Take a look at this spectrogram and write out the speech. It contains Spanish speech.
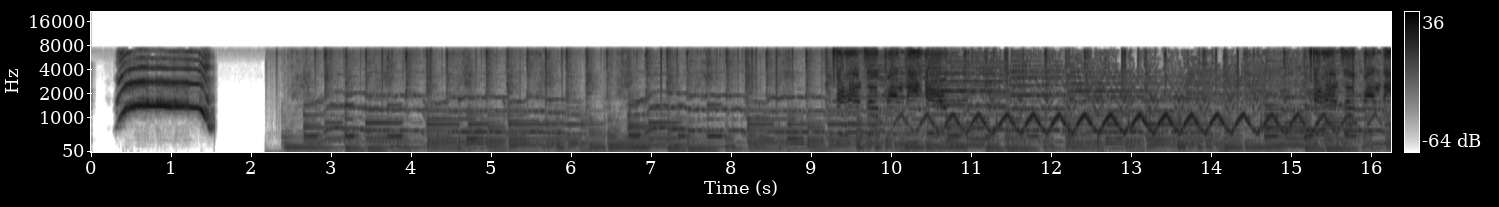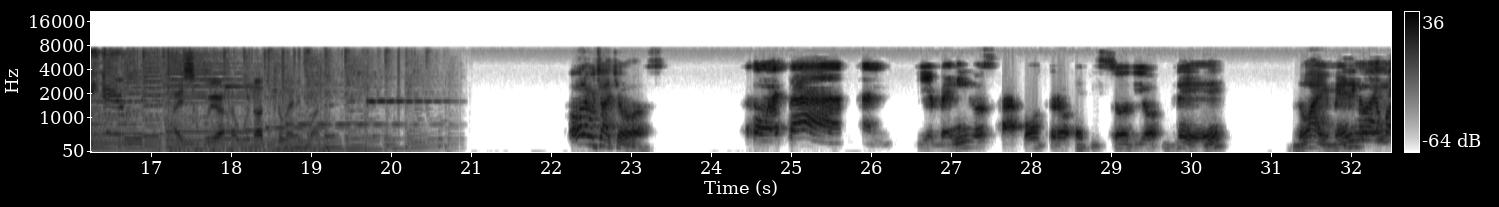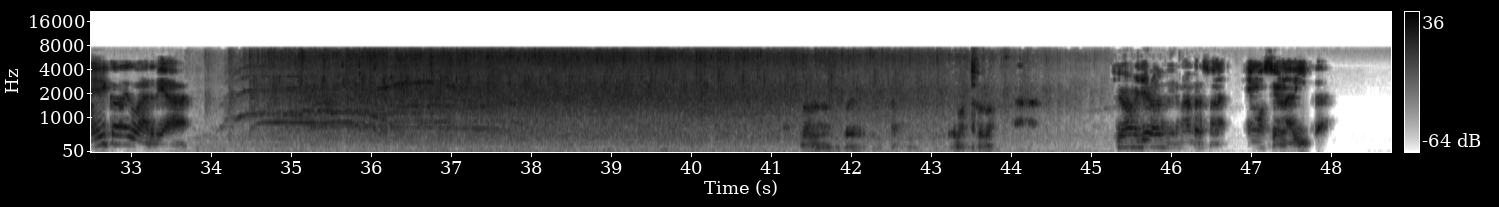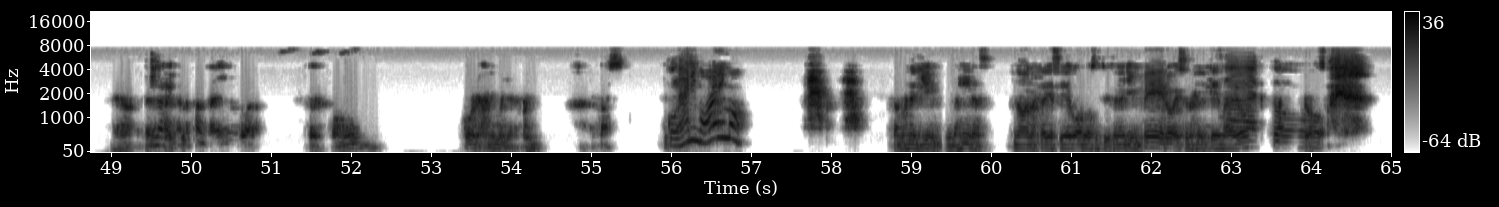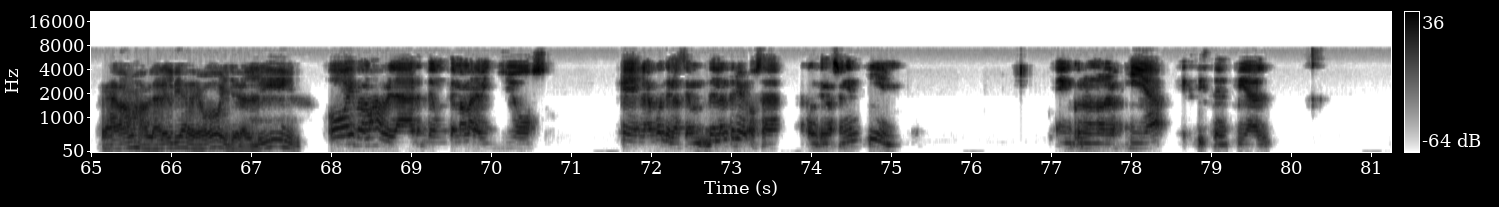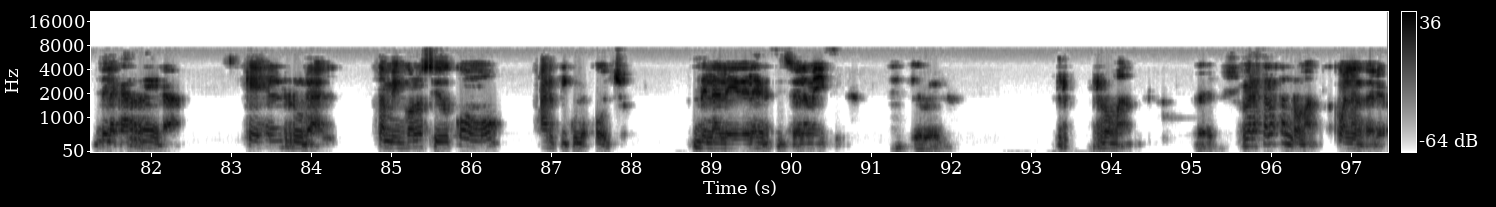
I swear I will not kill anyone. Hola muchachos, ¿Cómo están? bienvenidos a otro episodio de No hay médico No de hay guardia. médico de guardia. No, no, no, pues, no, eso no. ¿Qué va, mi Gerald? Eres una persona emocionadita. Bueno, Y recuerdo pantalla. estoy con, con ánimo ya. ¿Qué pasa? Con ánimo, ánimo. Estamos en el gym, ¿te imaginas? No, no estaría así de gordo si estuviese en el gym, pero ese no es el tema de hoy. Exacto. Ya vamos a hablar el día de hoy, Geraldine. Hoy vamos a hablar de un tema maravilloso, que es la continuación del anterior, o sea, la continuación en tiempo, en cronología existencial de la carrera, que es el rural, también conocido como artículo 8 de la ley del ejercicio de la medicina Qué bello. romántica. bello. En verdad, este no es tan romántico como el anterior.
